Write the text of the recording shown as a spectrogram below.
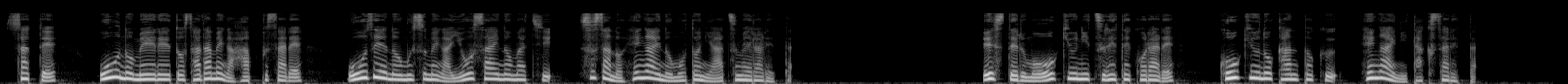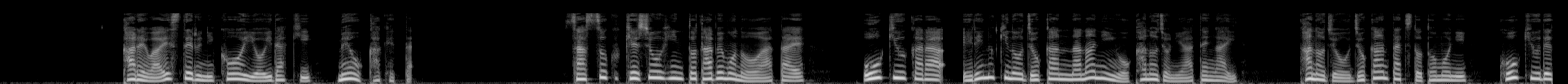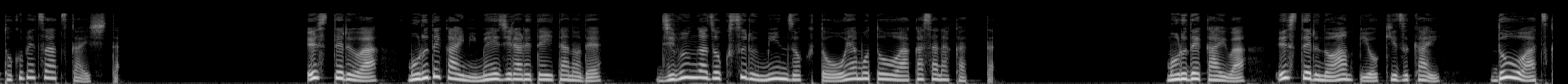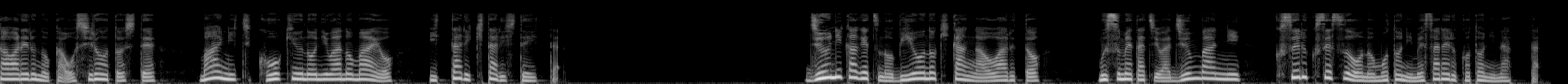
さて、王の命令と定めが発布され、大勢の娘が要塞の町、スサのヘガイのもとに集められた。エステルも王宮に連れてこられ、高級の監督、ヘガイに託された。彼はエステルに好意を抱き、目をかけた。早速化粧品と食べ物を与え、王宮から襟抜きの女官7人を彼女にあてがい、彼女を女官たちと共に高級で特別扱いした。エステルはモルデカイに命じられていたので、自分が属する民族と親元を明かさなかった。モルデカイはエステルの安否を気遣い、どう扱われるのかを知ろうとして、毎日高級の庭の前を行ったり来たりしていた。12ヶ月の美容の期間が終わると、娘たちは順番にクセルクセス王のもとに召されることになった。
